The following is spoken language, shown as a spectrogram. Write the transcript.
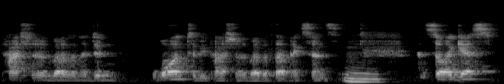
passionate about and I didn't want to be passionate about, if that makes sense. Mm. And so I guess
